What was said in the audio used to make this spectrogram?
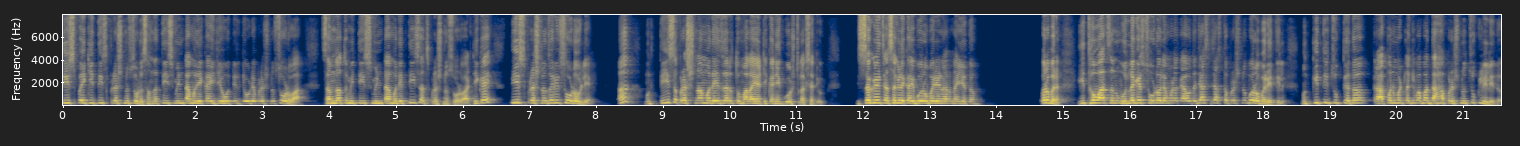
तीस पैकी तीस प्रश्न सोडव. समजा तीस मिनिटामध्ये काही जे होतील तेवढे प्रश्न सोडवा. समजा तुम्ही तीस मिनिटामध्ये तीसच प्रश्न सोडवा ठीक आहे? तीस प्रश्न जरी सोडवले हा? मग तीस प्रश्नामध्ये जर तुम्हाला या ठिकाणी गोष्ट लक्षात येऊ. सगळेच्या सगळे काही बरोबर येणार नाही येतं बरोबर इथं वाचन व लगेच सोडवल्यामुळे काय होतं? जास्तीत जास्त प्रश्न बरोबर येतील. मग किती चुकते तर? आपण म्हटलं की बाबा दहा प्रश्न चुकलेले तर.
